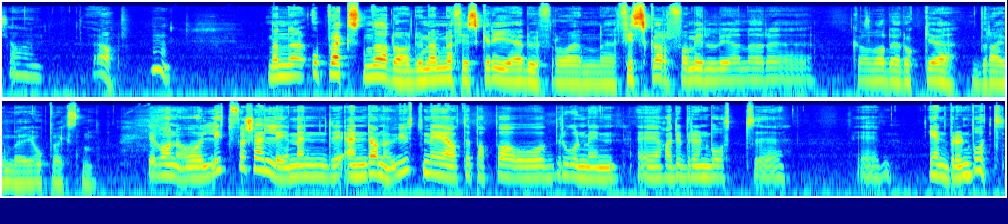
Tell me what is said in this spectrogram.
Så Ja. Mm. Men uh, oppveksten der, da. Du nevner fiskeri. Er du fra en uh, fiskerfamilie, eller uh, hva var det dere drev med i oppveksten? Det var nå litt forskjellig, men det enda nå ut med at pappa og broren min hadde brønnbåt Eh, en brønnbåt.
